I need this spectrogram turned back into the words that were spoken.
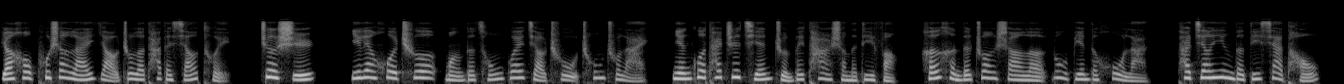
然后扑上来咬住了他的小腿。这时，一辆货车猛地从拐角处冲出来，碾过他之前准备踏上的地方，狠狠地撞上了路边的护栏。他僵硬的低下头，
